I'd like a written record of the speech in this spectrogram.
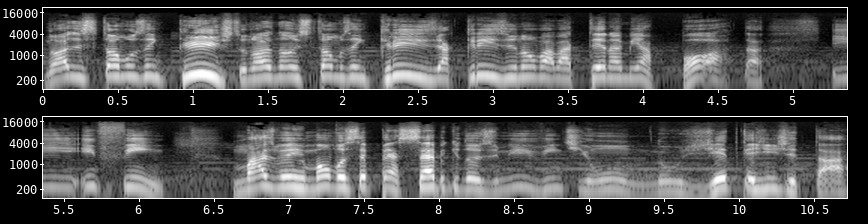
nós estamos em Cristo, nós não estamos em crise, a crise não vai bater na minha porta. E, enfim. Mas, meu irmão, você percebe que 2021, no jeito que a gente está,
